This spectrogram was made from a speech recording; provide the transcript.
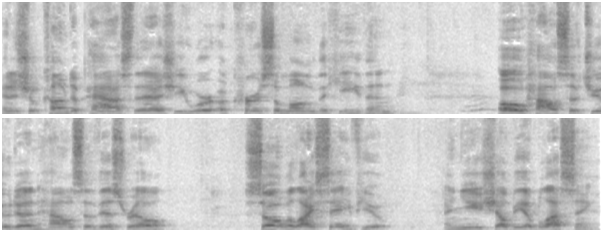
And it shall come to pass that as ye were a curse among the heathen, O house of Judah and house of Israel, so will I save you, and ye shall be a blessing.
